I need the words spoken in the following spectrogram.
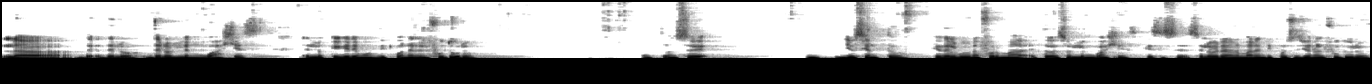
la, de, los, de los lenguajes en los que queremos disponer el futuro. Entonces, yo siento que de alguna forma todos esos lenguajes que se, logran armar en disposición al futuro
